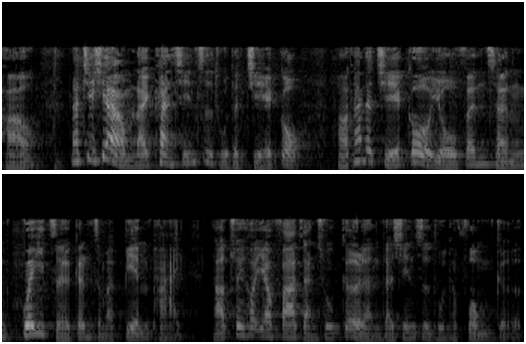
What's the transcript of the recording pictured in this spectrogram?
好，那接下来我们来看心智图的结构，好，它的结构有分成规则跟怎么编排。然后最后要发展出个人的心智图的风格。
